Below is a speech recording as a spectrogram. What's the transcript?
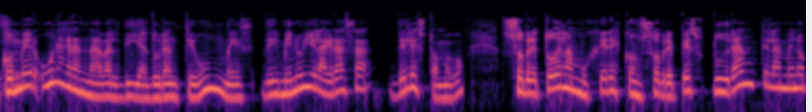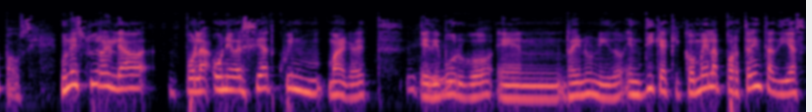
Comer una granada al día durante un mes disminuye la grasa del estómago, sobre todo en las mujeres con sobrepeso durante la menopausia. Un estudio realizado por la Universidad Queen Margaret, Edimburgo, en Reino Unido, indica que comerla por 30 días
